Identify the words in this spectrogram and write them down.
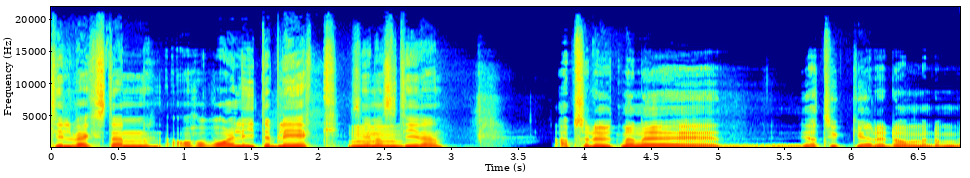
tillväxten har varit lite blek senaste Mm. tiden. Absolut, men eh, jag tycker de, de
